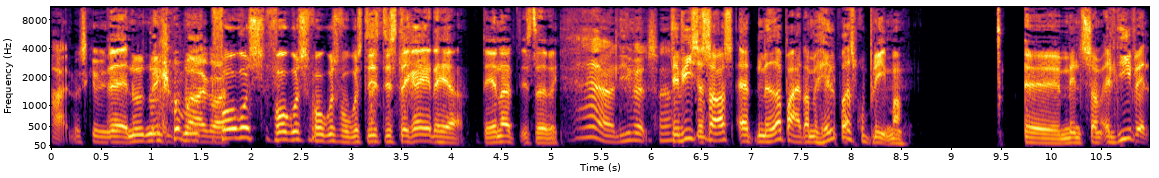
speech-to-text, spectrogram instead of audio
Nej, nu skal vi... øh, nu, nu, Det kunne nu, meget godt. fokus, fokus, fokus, fokus. Det, det stikker af det her. Det ender et sted Ja, alligevel så. Det viser sig også, at medarbejdere med helbredsproblemer, øh, men som alligevel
